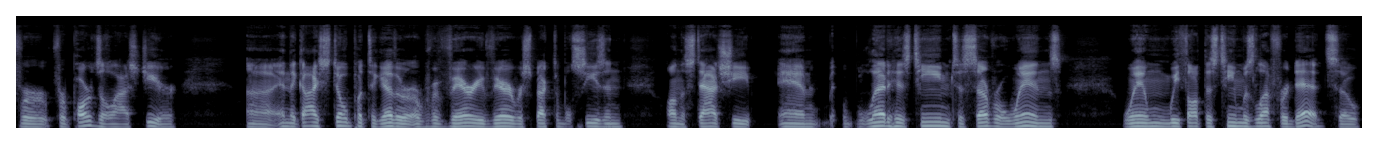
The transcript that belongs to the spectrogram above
for for parts of last year, uh, and the guy still put together a very very respectable season on the stat sheet and led his team to several wins when we thought this team was left for dead. So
